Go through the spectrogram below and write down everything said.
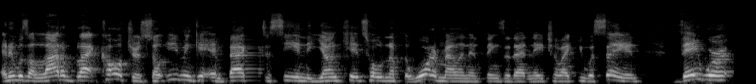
and it was a lot of Black culture. So even getting back to seeing the young kids holding up the watermelon and things of that nature, like you were saying, they were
